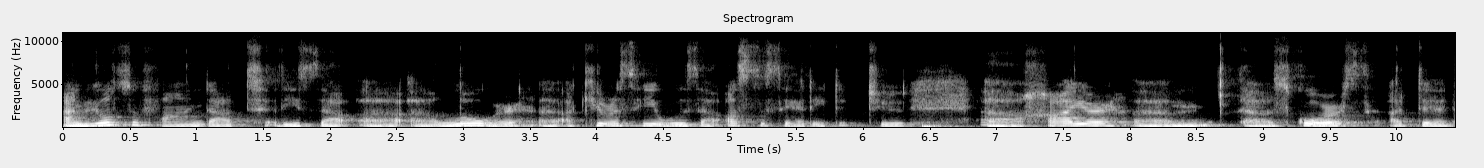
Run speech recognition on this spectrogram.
And we also find that this uh, uh, lower uh, accuracy was associated to higher um, scores at the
